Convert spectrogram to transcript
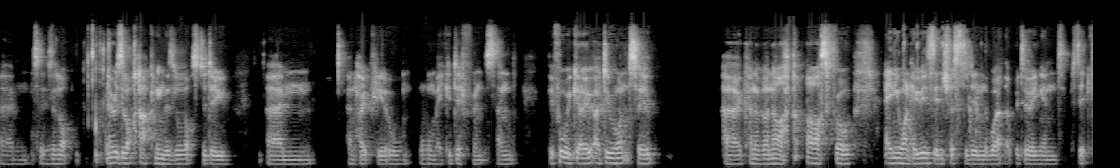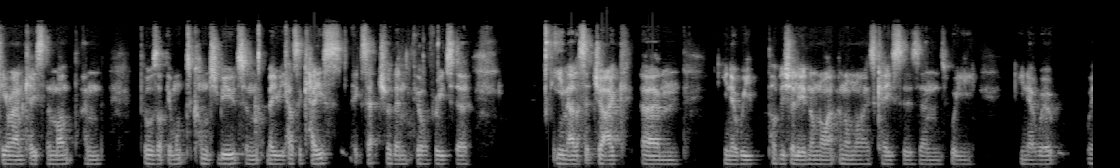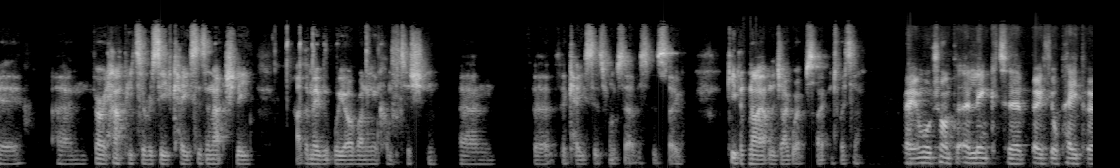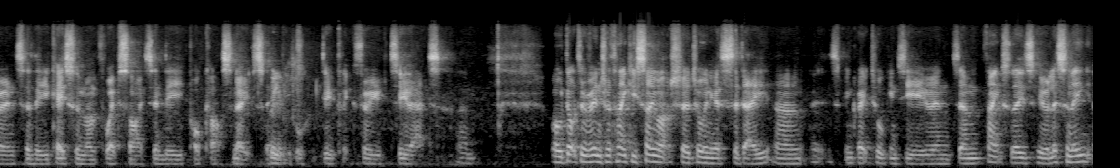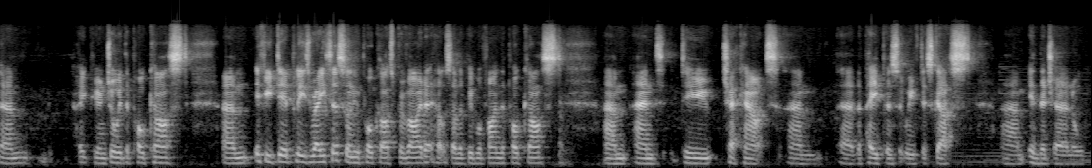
Um, so there's a lot. There is a lot happening. There's lots to do, um, and hopefully it will all make a difference. And before we go, I do want to uh, kind of an ask for anyone who is interested in the work that we're doing and particularly around case of the month and feels like they want to contribute and maybe has a case etc then feel free to email us at jag. Um, you know we publish only anonymized cases and we you know we're we're um, very happy to receive cases and actually at the moment we are running a competition um, for, for cases from services. So keep an eye out on the jag website and twitter And we'll try and put a link to both your paper and to the Case of the Month website in the podcast notes, so Brilliant. people do click through to that. Um, well, Dr. Ravindra, thank you so much for joining us today. Um, it's been great talking to you, and um, thanks for those who are listening. Um, hope you enjoyed the podcast. Um, if you did, please rate us on your podcast provider. It helps other people find the podcast. Um, and do check out uh, the papers that we've discussed in the journal.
